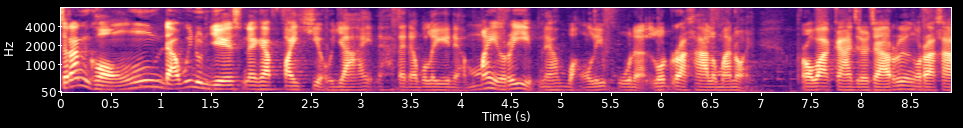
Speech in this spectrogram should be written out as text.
จากด้านของดาวินุนเยสนะครับไฟเขียวย้ายนะแต่นาโปลีเนี่ยไม่รีบนะหวังลิเวอร์พูลน่ะลดราคาลงมาหน่อย เพราะว่าการเจรจาเรื่องราคา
